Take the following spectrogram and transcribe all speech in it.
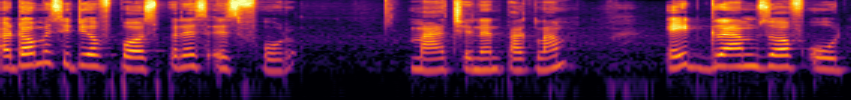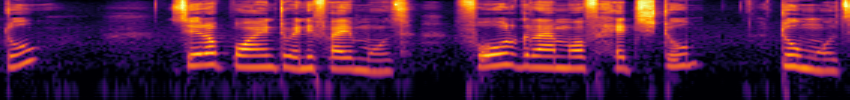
Atomicity of phosphorus is 4. Match என்னன்னு பார்க்கலாம் 8 grams of O2 0.25 moles 4 gram of H2 2 moles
